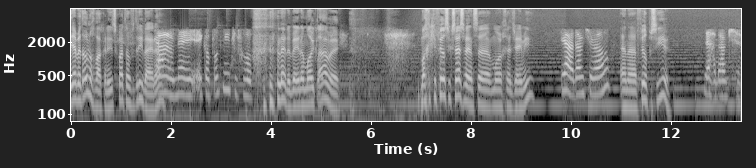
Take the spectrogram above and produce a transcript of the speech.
jij bent ook nog wakker nu. Het is kwart over drie bijna. Ja, nee, ik hoop ook niet te vroeg. nee, daar ben je dan mooi klaar mee. Mag ik je veel succes wensen morgen, Jamie? Ja, dankjewel. En veel plezier. Ja, dank je.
